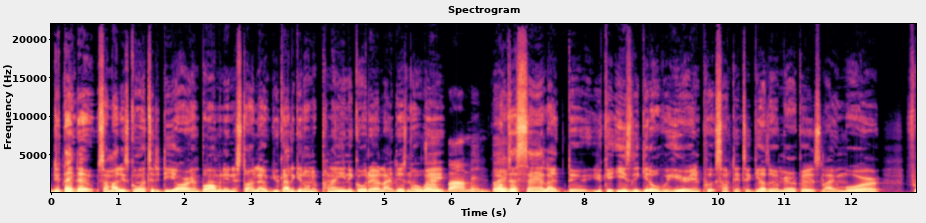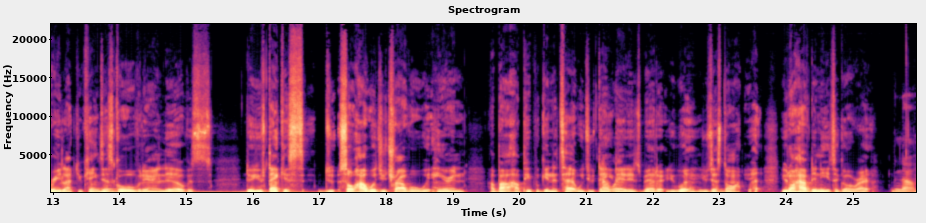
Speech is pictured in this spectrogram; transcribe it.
Do you think that somebody's going to the DR and bombing it and start like you got to get on a plane to go there? Like, there's no way. Bombing, But but I'm just saying, like, dude, you could easily get over here and put something together. America is like more free. Like, you can't just Mm-hmm. go over there and live. It's. Do you think it's do, so? How would you travel with hearing about how people getting attacked? Would you think that it's better? You would. You just don't. You don't have the need to go, right? no.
